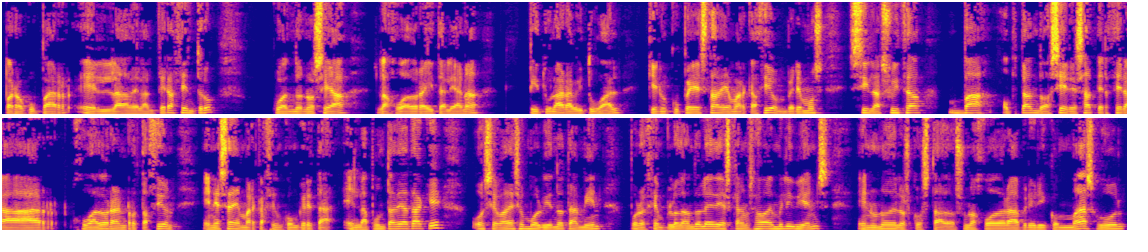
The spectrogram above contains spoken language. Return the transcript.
para ocupar la delantera centro cuando no sea la jugadora italiana titular habitual quien ocupe esta demarcación. Veremos si la Suiza va optando a ser esa tercera jugadora en rotación en esa demarcación concreta en la punta de ataque o se va desenvolviendo también, por ejemplo, dándole descanso a Emily Biens en uno de los costados. Una jugadora a priori con más gol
